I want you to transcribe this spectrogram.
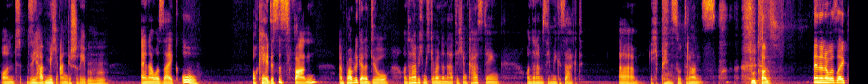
Und sie haben mich angeschrieben. Mhm. And I was like, oh, okay, this is fun. I'm probably gonna do. Und dann habe ich mich gemeldet, dann hatte ich ein Casting. Und dann haben sie mir gesagt, ähm, ich bin so trans. Zu trans. And then I was like,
